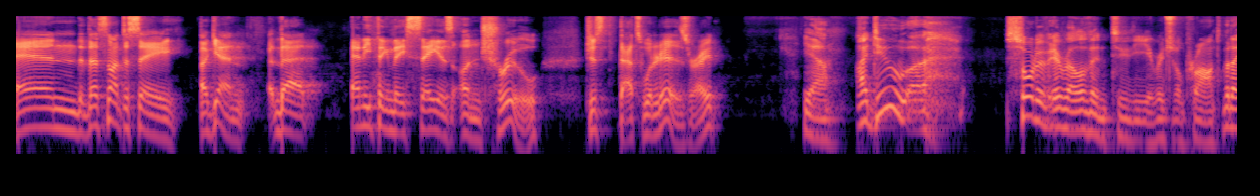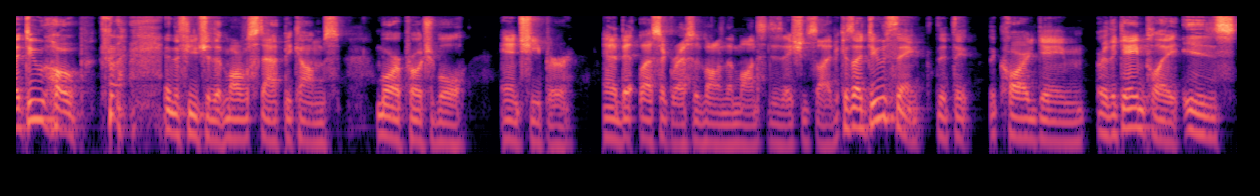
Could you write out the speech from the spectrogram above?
and that's not to say again that anything they say is untrue. Just that's what it is, right? Yeah, I do. Uh, sort of irrelevant to the original prompt, but I do hope in the future that Marvel Snap becomes more approachable and cheaper and a bit less aggressive on the monetization side because I do think that the, the card game or the gameplay is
